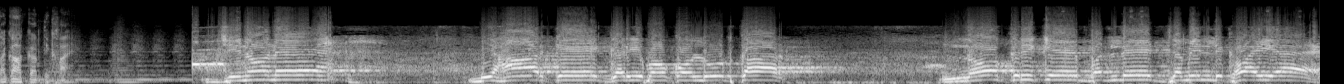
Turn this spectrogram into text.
लगाकर दिखाएँ। जिन्होंने बिहार के गरीबों को लूटकर नौकरी के बदले ज़मीन लिखवाई है।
